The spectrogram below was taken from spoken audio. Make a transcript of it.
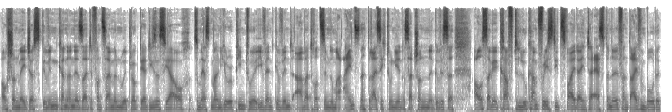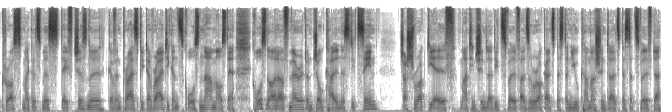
auch schon Majors gewinnen kann an der Seite von Simon Whitlock, der dieses Jahr auch zum ersten Mal ein European Tour Event gewinnt, aber trotzdem Nummer 1 nach 30 Turnieren. Das hat schon eine gewisse Aussagekraft. Luke Humphreys, die zwei dahinter Aspinall, Van Dyvenbode, Cross, Michael Smith, Dave Chisnell, Gavin Price, Peter Wright, die ganz großen Namen aus der großen Order of Merit und Joe Cullen ist die 10. Josh Rock die 11, Martin Schindler die 12, also Rock als bester Newcomer, Schindler als bester Zwölfter.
